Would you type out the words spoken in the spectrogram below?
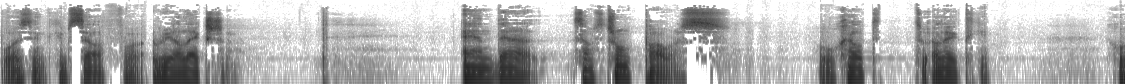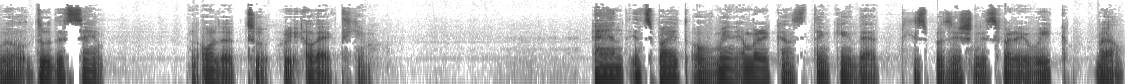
posing himself for re-election. And there are some strong powers who helped to elect him, who will do the same in order to re-elect him. And in spite of many Americans thinking that his position is very weak, well,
